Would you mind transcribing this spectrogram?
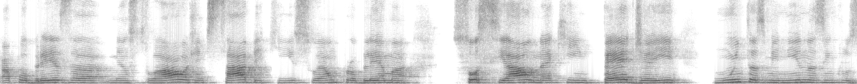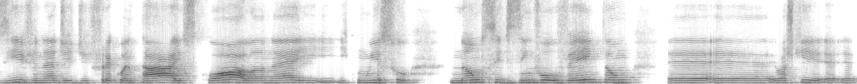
a pobreza menstrual. A gente sabe que isso é um problema social, né, que impede aí muitas meninas, inclusive, né, de, de frequentar a escola, né, e, e, com isso não se desenvolver. Então, é, é, eu acho que é, é,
